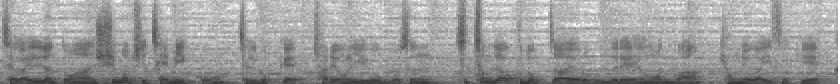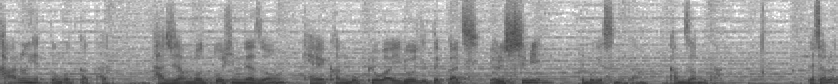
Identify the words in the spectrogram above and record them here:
제가 1년 동안 쉼없이 재미있고 즐겁게 촬영을 이어온 것은 시청자, 구독자 여러분들의 응원과 격려가 있었기에 가능했던 것 같아요. 다시 한번 또 힘내서 계획한 목표가 이루어질 때까지 열심히 해보겠습니다. 감사합니다. 네, 저는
